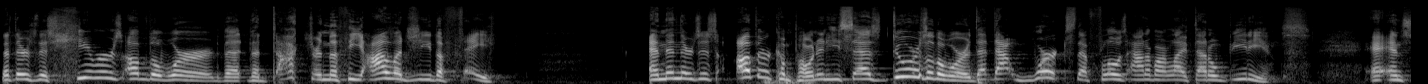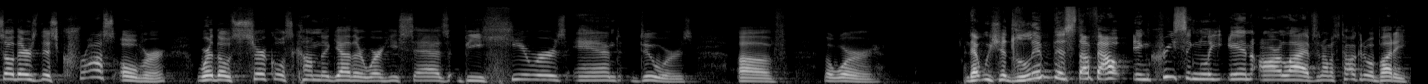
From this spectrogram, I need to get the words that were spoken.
That there's this hearers of the word, that the doctrine, the theology, the faith. And then there's this other component. He says, doers of the word, that, that works that flows out of our life, that obedience. And, so there's this crossover where those circles come together where he says, be hearers and doers of the word. That we should live this stuff out increasingly in our lives. And I was talking to a buddy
